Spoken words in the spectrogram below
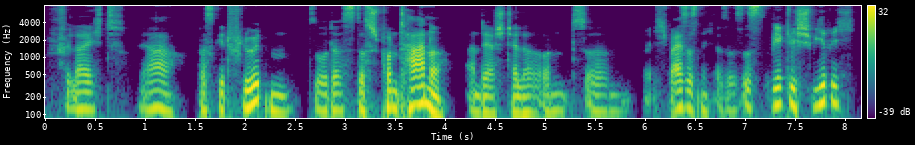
vielleicht, ja, was geht flöten, so dass das Spontane an der Stelle. Und ähm, ich weiß es nicht. Also es ist wirklich schwierig,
